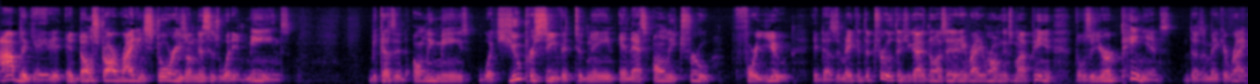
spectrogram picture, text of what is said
obligated and don't start writing stories on this is what it means because it only means what you perceive it to mean, and that's only true for you. It doesn't make it the truth. As you guys know, I said it ain't right or wrong. It's my opinion. Those are your opinions. It doesn't make it right.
